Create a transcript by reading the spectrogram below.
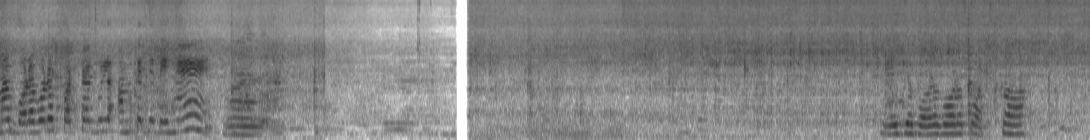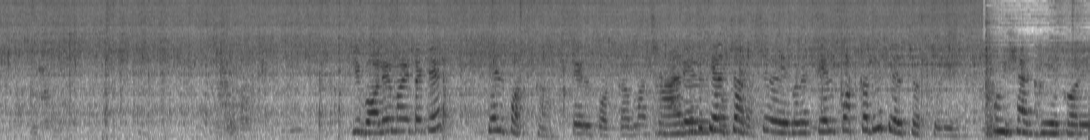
আমার বড় বড় পট্টাগুলো আমাকে দেবে হ্যাঁ? এই যে বড় বড় পটকা। কি বলে মা এটাকে? তেল পটকা। তেল পটকা মাছের তেল তেল। চচ্চড়ি মানে তেল পটকা দিয়ে তেল চচ্চড়ি। পুঁই শাক দিয়ে করে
